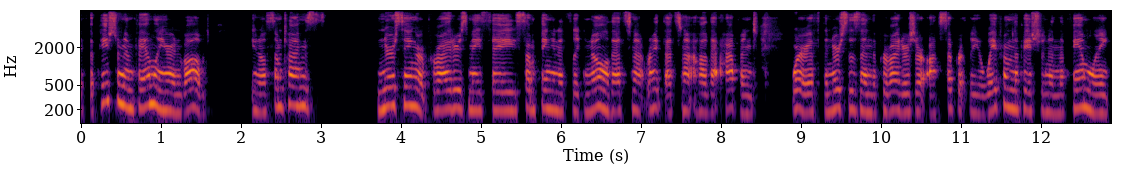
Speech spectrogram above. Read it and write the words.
if the patient and family are involved, you know, sometimes nursing or providers may say something and it's like, no, that's not right. That's not how that happened. Where if the nurses and the providers are off separately away from the patient and the family,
